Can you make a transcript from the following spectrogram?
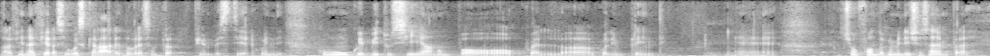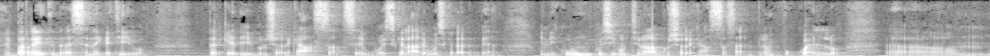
alla fine della fiera se vuoi scalare dovrai sempre più investire, quindi comunque i B2C hanno un po' quel, quell'imprinting. Mm-hmm. c'è un fondo che mi dice sempre il bar rate deve essere negativo perché devi bruciare cassa. Se vuoi scalare vuoi scalare bene. Quindi comunque si continuerà a bruciare cassa sempre. È un po' quello ehm,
